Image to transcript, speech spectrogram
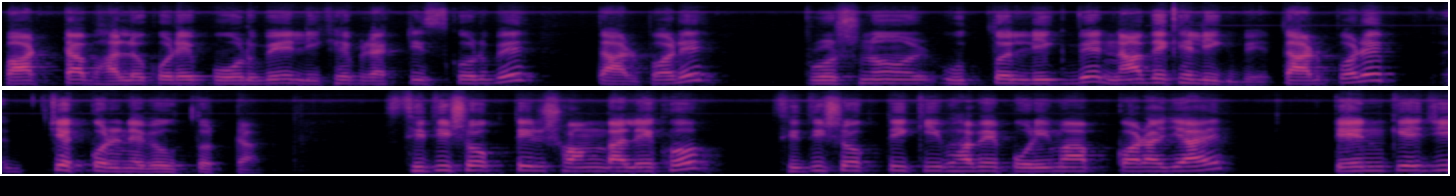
পাঠটা ভালো করে পড়বে, লিখে প্র্যাকটিস করবে। তারপরে প্রশ্ন উত্তর লিখবে, না দেখে লিখবে, তারপরে চেক করে নেবে উত্তরটা। স্থিতিশক্তির সংজ্ঞা লেখো। স্থিতিশক্তি কীভাবে পরিমাপ করা যায়? টেন কেজি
